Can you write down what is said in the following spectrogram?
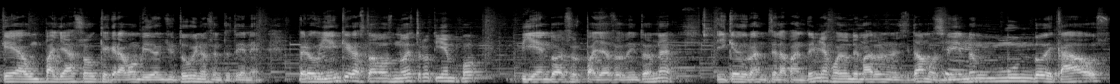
que a un payaso que graba un video en YouTube y nos entretiene. Pero bien que gastamos nuestro tiempo viendo a esos payasos de internet y que durante la pandemia fue donde más lo necesitamos, Sí. viendo en un mundo de caos.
